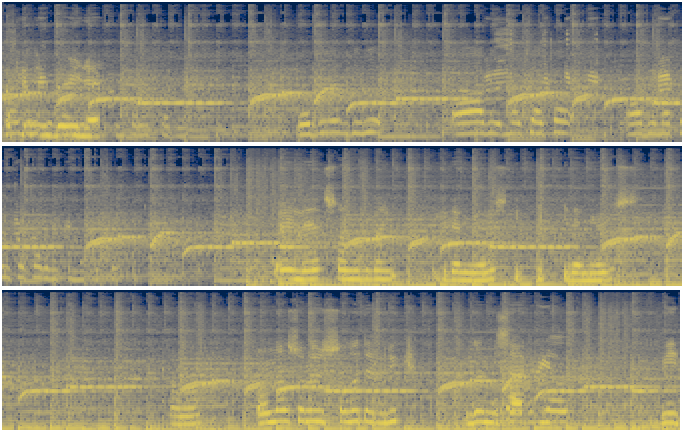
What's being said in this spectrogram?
kafemiz böyle. İnternet kafesi. Gördüğünüz gibi abi maçı açar. Abi masayı çeker misin masayı? Öyle. Sonra buradan gidemiyoruz. Gittik gidemiyoruz. Tamam. Ondan sonra sola döndük. Burada misafir Burada bir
